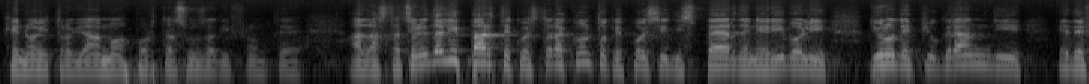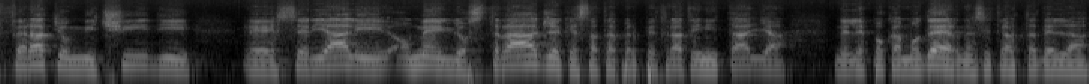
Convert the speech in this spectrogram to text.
che noi troviamo a Porta Susa di fronte alla stazione. Da lì parte questo racconto che poi si disperde nei rivoli di uno dei più grandi ed efferati omicidi eh, seriali, o meglio strage che è stata perpetrata in Italia nell'epoca moderna, si tratta della,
